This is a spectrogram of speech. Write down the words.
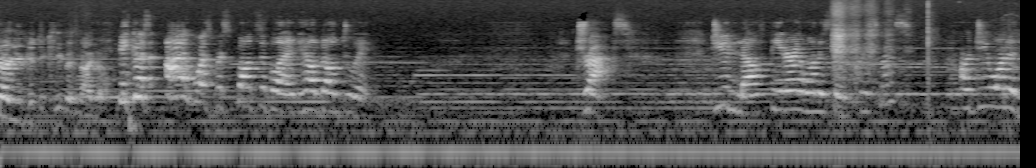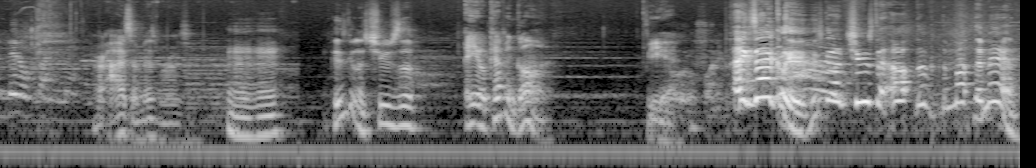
Well, how is it fair you get to keep it and I don't? Because I was responsible and held on to it. Drax, do you love Peter and want to save Christmas? Or do you want a little funny man? Her eyes are mesmerizing. Mm-hmm. He's gonna choose the. Hey yo, Kevin gone. Yeah. Little funny man. Exactly. He's gonna choose the uh, the, the the man.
